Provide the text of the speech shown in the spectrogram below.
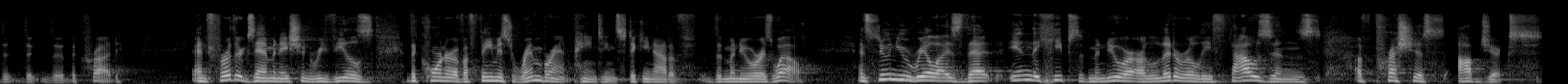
the, the, the, the crud. And further examination reveals the corner of a famous Rembrandt painting sticking out of the manure as well. And soon you realize that in the heaps of manure are literally thousands of precious objects.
